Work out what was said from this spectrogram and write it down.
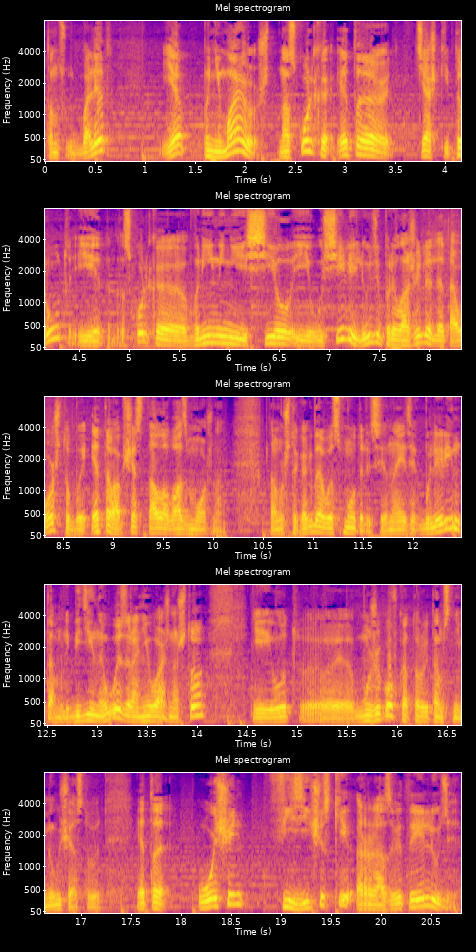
танцуют балет, я понимаю, насколько это тяжкий труд и сколько времени, сил и усилий люди приложили для того, чтобы это вообще стало возможно. Потому что когда вы смотрите на этих балерин, там Лебединое озеро, неважно что, и вот э, мужиков, которые там с ними участвуют, это очень физически развитые люди –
